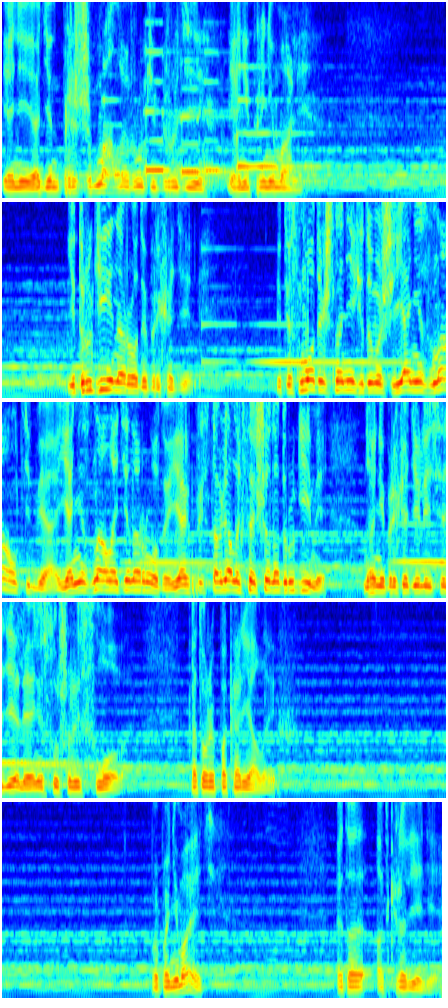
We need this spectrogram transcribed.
и они один прижимал руки к груди, и они принимали. И другие народы приходили – и ты смотришь на них и думаешь, я не знал тебя, я не знал эти народы, я представлял их совершенно другими. Но они приходили и сидели, и они слушали Слово, которое покоряло их. Вы понимаете? Это откровение.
